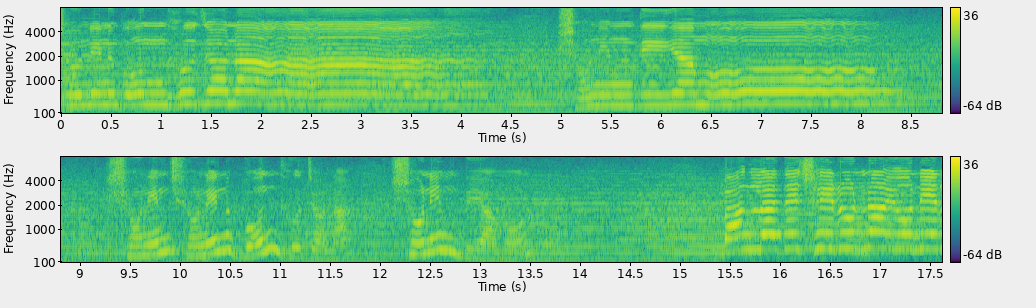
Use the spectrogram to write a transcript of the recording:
শোনেন বন্ধু জনা। শোনেন দিয়াম শোনেন শোনেন বন্ধু জনা। শোনেন দিয়ামন বাংলাদেশের উন্নয়নের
